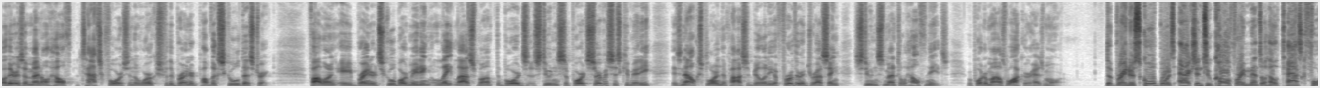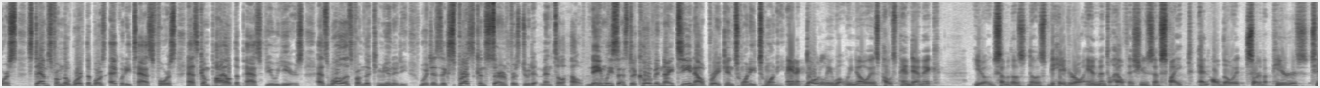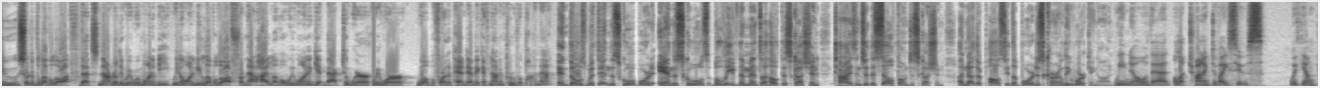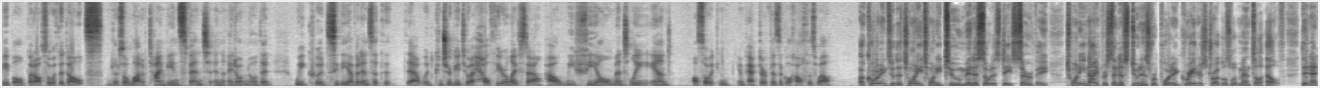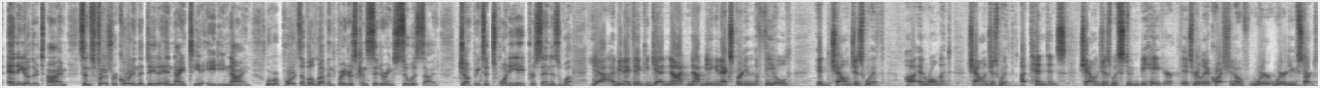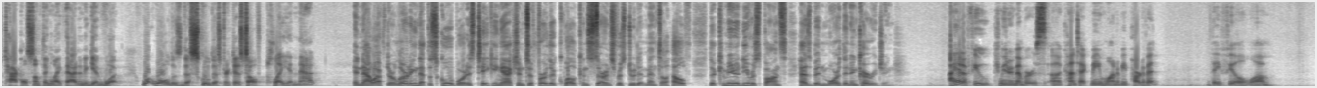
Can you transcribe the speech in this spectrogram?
Well, there is a mental health task force in the works for the Brainerd Public School District. Following a Brainerd School Board meeting late last month, the board's Student Support Services Committee is now exploring the possibility of further addressing students' mental health needs. Reporter Miles Walker has more. The Brainerd School Board's action to call for a mental health task force stems from the work the board's equity task force has compiled the past few years, as well as from the community, which has expressed concern for student mental health, namely since the COVID-19 outbreak in 2020. Anecdotally, what we know is post-pandemic, you know, some of those, those behavioral and mental health issues have spiked. And although it sort of appears to sort of leveled off, that's not really where we want to be. We don't want to be leveled off from that high level. We want to get back to where we were well before the pandemic, if not improve upon that. And those within the school board and the schools believe the mental health discussion ties into the cell phone discussion, another policy the board is currently working on. We know that electronic device use with young people, but also with adults. There's a lot of time being spent, and I don't know that we could see the evidence that the, that would contribute to a healthier lifestyle, how we feel mentally, and also it can impact our physical health as well. According to the 2022 Minnesota Student Survey, 29% of students reported greater struggles with mental health than at any other time since first recording the data in 1989, with reports of 11th graders considering suicide jumping to 28% as well. Yeah, I mean, I think, again, not, not being an expert in the field, it challenges with uh, enrollment, challenges with attendance, challenges with student behavior. It's really a question of where, where do you start to tackle something like that? And again, what, what role does the school district itself play in that? And now, after learning that the school board is taking action to further quell concerns for student mental health, the community response has been more than encouraging. I had a few community members uh, contact me and want to be part of it. They feel um,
